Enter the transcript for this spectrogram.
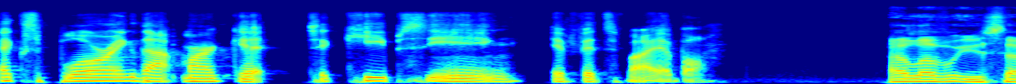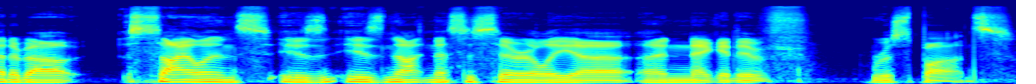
exploring that market to keep seeing if it's viable. I love what you said about silence is is not necessarily a, a negative response.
